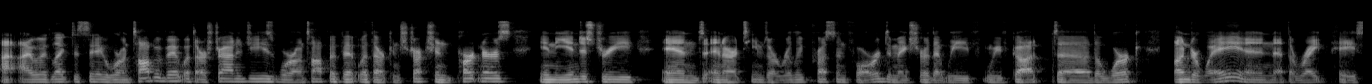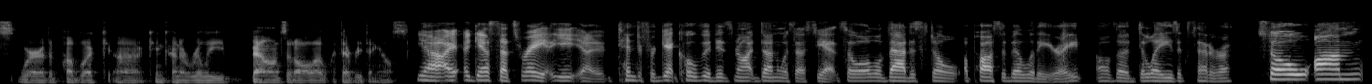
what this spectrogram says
I, I would like to say we're on top of it with our strategies. We're on top of it with our construction partners in the industry, and and our teams are really pressing forward to make sure that we've we've got uh, the work underway and at the right pace where the public uh, can kind of really balance it all out with everything else. Yeah, I, I guess that's right. I tend to forget COVID is not done with us yet. So all of that is still a possibility, right? All the delays, et cetera. So um,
